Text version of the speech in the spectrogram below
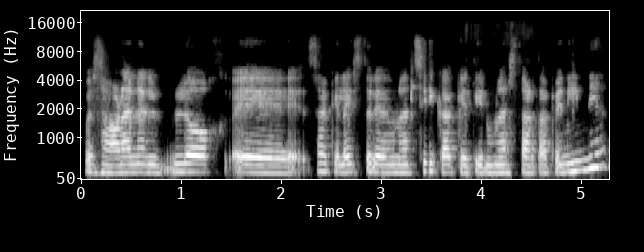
pues ahora en el blog eh, saqué la historia de una chica que tiene una startup en India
